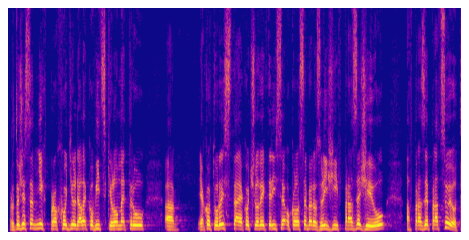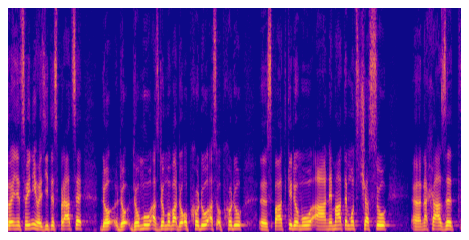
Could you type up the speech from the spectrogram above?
Protože jsem v nich prochodil daleko víc kilometrů. Jako turista, jako člověk, který se okolo sebe rozhlíží, v Praze žiju a v Praze pracuju. To je něco jiného. Jezdíte z práce do, do domů a z domova do obchodu a z obchodu e, zpátky domů a nemáte moc času e, nacházet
